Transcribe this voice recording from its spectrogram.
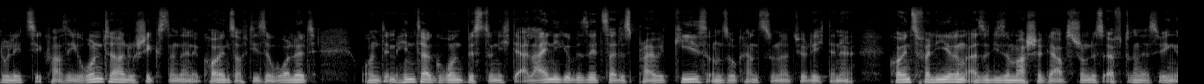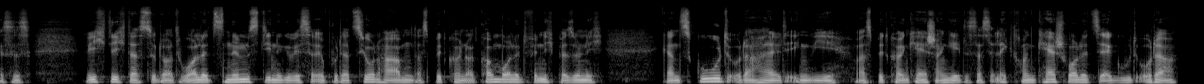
Du lädst sie quasi runter, du schickst dann deine Coins auf diese Wallet und im Hintergrund bist du nicht der alleinige Besitzer des Private Keys und so kannst du natürlich deine Coins verlieren. Also diese Masche gab es schon des Öfteren, deswegen ist es wichtig, dass du dort Wallets nimmst, die eine gewisse Reputation haben. Das Bitcoin.com Wallet finde ich persönlich ganz gut oder halt irgendwie, was Bitcoin Cash angeht, ist das Electron Cash Wallet sehr gut oder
